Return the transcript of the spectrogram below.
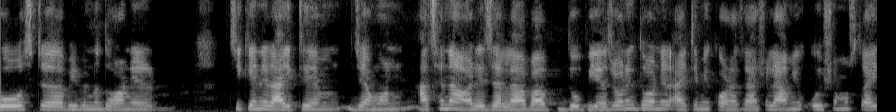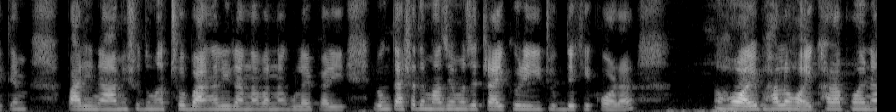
রোস্ট বিভিন্ন ধরনের চিকেনের আইটেম যেমন আছে না, রেজালা বা দো অনেক ধরনের আইটেমই করা যায়। আসলে আমি ওই সমস্ত আইটেম পারি না। আমি শুধুমাত্র বাঙালি রান্নাবান্নাগুলাই পারি এবং তার সাথে মাঝে মাঝে ট্রাই করি ইউটিউব দেখে করার। হয়, ভালো হয়, খারাপ হয় না।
